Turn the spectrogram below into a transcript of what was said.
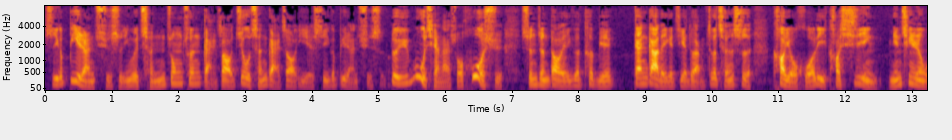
是一个必然趋势，因为城中村改造、旧城改造也是一个必然趋势。对于目前来说，或许深圳到了一个特别。尴尬的一个阶段，这个城市靠有活力、靠吸引年轻人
